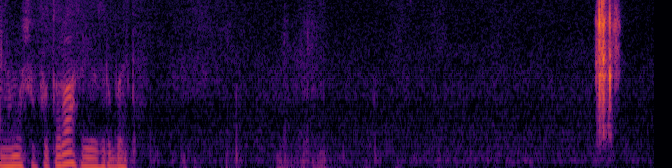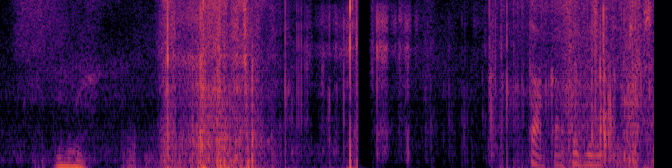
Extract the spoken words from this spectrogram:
Я мушу фотографію зробити. Так, а тут дивіться яке ще.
